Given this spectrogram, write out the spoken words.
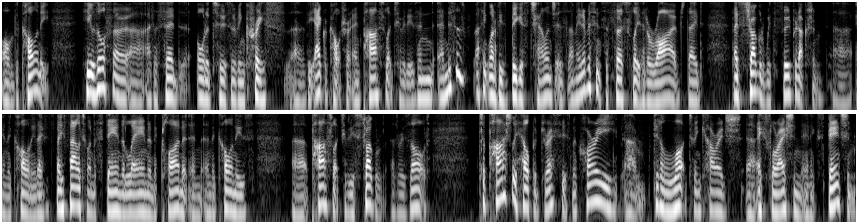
of the colony. He was also, uh, as I said, ordered to sort of increase uh, the agriculture and pastoral activities, and, and this is, I think, one of his biggest challenges. I mean, ever since the first fleet had arrived, they'd they'd struggled with food production uh, in the colony. They they failed to understand the land and the climate, and, and the colony's uh, pastoral activities struggled as a result. To partially help address this, Macquarie um, did a lot to encourage uh, exploration and expansion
